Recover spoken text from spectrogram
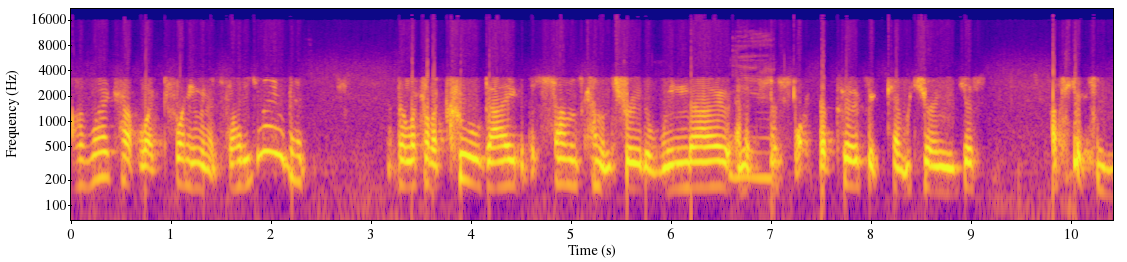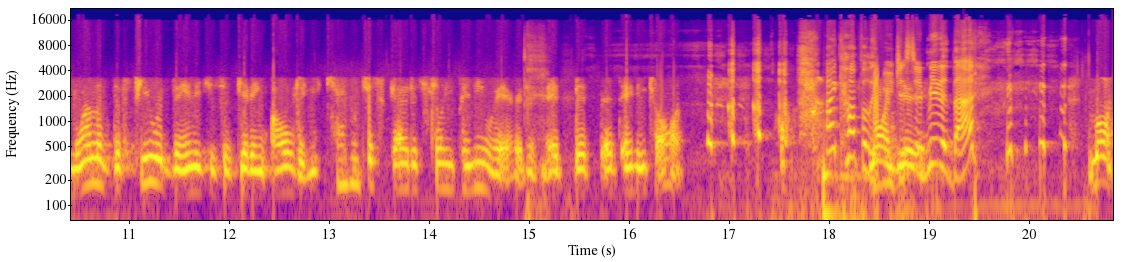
I woke up like 20 minutes later. You know that they're like on a cool day, but the sun's coming through the window, and it's just like the perfect temperature. And you just, I think it's one of the few advantages of getting older. You can just go to sleep anywhere at, at, at, at any time. I can't believe you just you. admitted that. Mind,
